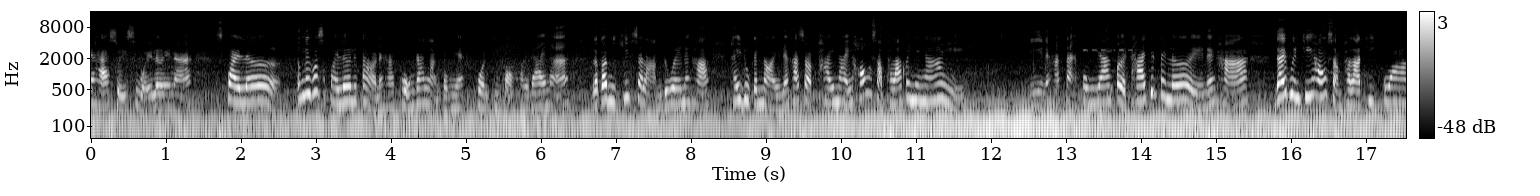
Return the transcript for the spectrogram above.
นะคะสวยๆเลยนะสปอยเลอร์ต้องเรียกว่าสปอยเลอร์หรือเปล่านะคะ โค้งด้านหลังตรงเนี้ยทุกคนพิมบอกพลอยได้นะ แล้วก็มีคีบฉลามด้วยนะคะ ให้ดูกันหน่อยนะคะสำหรับภายในห้องสัมภาระเป็นยังไง นี่นะคะ แตะปุ่มยางเปิดท้ายขึ้นไปเลยนะคะ ได้พื้นที่ห้องสัมภาระที่กว้าง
